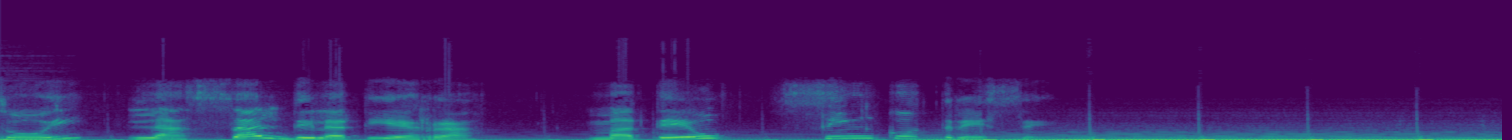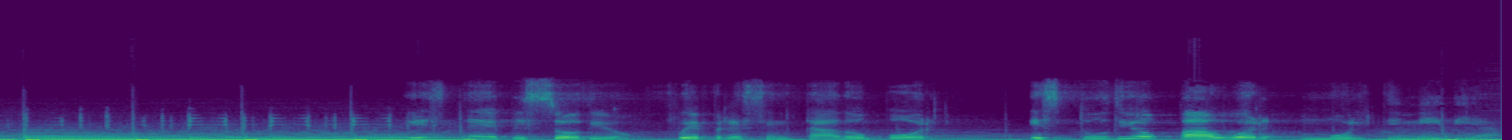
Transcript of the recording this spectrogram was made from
Soy la sal de la tierra. Mateo 5:13. Este episodio fue presentado por Estudio Power Multimedia.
